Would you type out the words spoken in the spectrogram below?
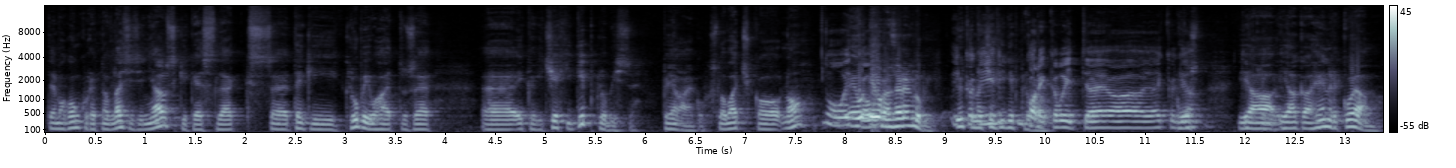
tema konkurent on Vlasi Zinjavski, kes läks, tegi klubivahetuse äh, ikkagi Tšehhi tippklubisse peaaegu, Slovatško noh no, eurosarja klubi. ikkagi karikavõitja ja, ja ikkagi just ja, ja ka Henrik Ojamaa,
